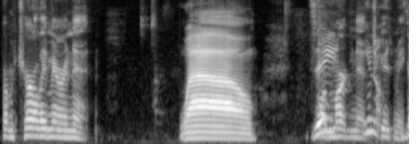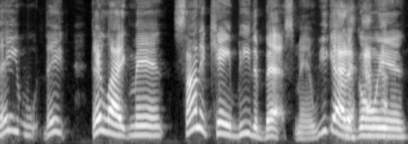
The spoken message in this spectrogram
from Charlie Marinette. Wow. Martinet, you know, excuse me. They they they're like, man, Sonic can't be the best, man. We gotta Yeah. go in.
